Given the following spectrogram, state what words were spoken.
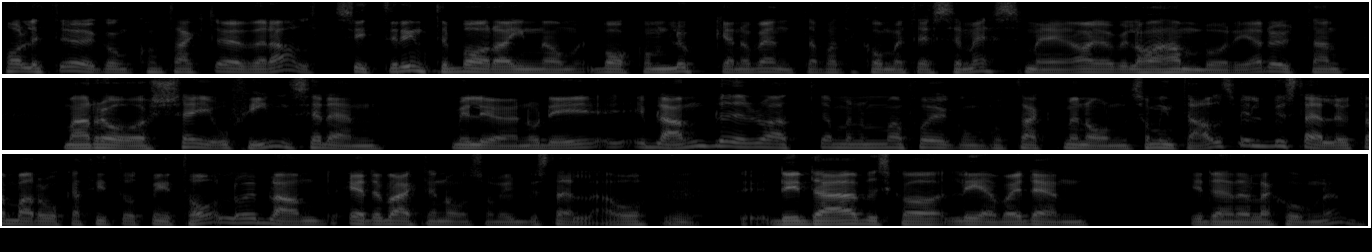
har lite ögonkontakt överallt. Sitter inte bara inom, bakom luckan och väntar på att det kommer ett sms med ja, jag vill ha hamburgare, utan man rör sig och finns i den miljön. Och det, ibland blir det att ja, men man får ögonkontakt med någon som inte alls vill beställa, utan bara råkar titta åt mitt håll. Och ibland är det verkligen någon som vill beställa. Och Mm. det, det är där vi ska leva i den, i den relationen.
